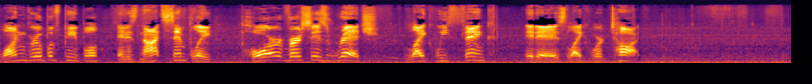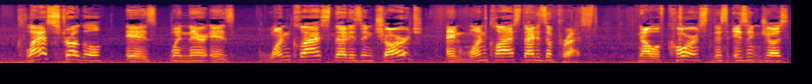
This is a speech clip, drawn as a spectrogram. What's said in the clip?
one group of people, it is not simply poor versus rich like we think it is, like we're taught. Class struggle is when there is one class that is in charge and one class that is oppressed. Now, of course, this isn't just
